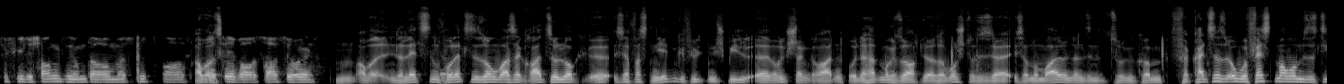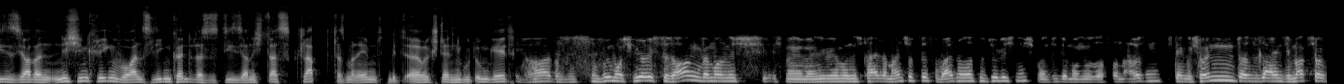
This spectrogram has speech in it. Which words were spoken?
zu viele Chancen, um da irgendwas Nutzbares, aber Nutzbares rauszuholen. Hm, aber in der letzten, ja. vorletzten Saison war es ja gerade so, Lok äh, ist ja fast in jedem gefühlten Spiel äh, Rückstand geraten. Und dann hat man gesagt, ja, ist ja wurscht, das ist ja, ist ja normal. Und dann sind sie zurückgekommen. Kannst du das irgendwo festmachen, warum sie es dieses Jahr dann nicht hinkriegen? Woran es liegen könnte, dass es dieses Jahr nicht das klappt, dass man eben mit äh, Rückständen gut umgeht? Ja, das ist immer schwierig zu sagen, wenn man nicht, ich meine, wenn, wenn man nicht Teil der Mannschaft ist, weiß man das natürlich nicht. Man sieht immer nur das von außen. Ich denke schon, dass es eigentlich die Mannschaft,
